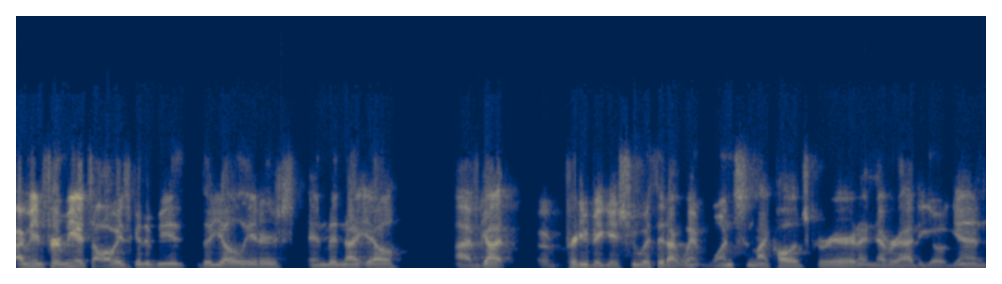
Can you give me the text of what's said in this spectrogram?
I mean for me it's always gonna be the yell leaders and midnight yell. I've got a pretty big issue with it. I went once in my college career and I never had to go again.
